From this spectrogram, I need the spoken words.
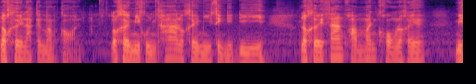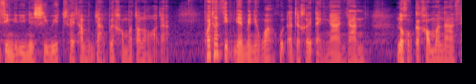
เราเคยรักกันมาก่อน เราเคยมีคุณค่าเราเคยมีสิ่งดีๆเราเคยสร้างความมั่นคง เราเคยมีสิ่งดีๆในชีวิต เคยทำทุกอย่างเพื่อเขามาตลอดอะเพราะท่านสิบเหรียญเป็นเรียว่าคุณอาจจะเคยแต่งงานกันเราคบกับเขามานานแส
